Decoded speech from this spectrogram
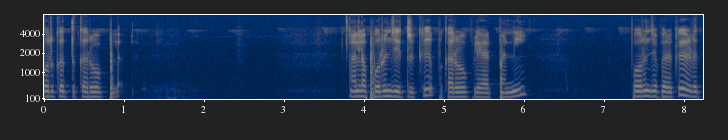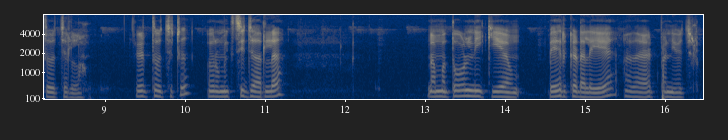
ஒரு கொத்து கருவேப்பிலை. நல்லா பொரிஞ்சிட்ருக்கு. இப்போ கருவேப்பிலை ஆட் பண்ணி பொரிஞ்ச பிறகு எடுத்து வச்சிடலாம். எடுத்து வச்சுட்டு ஒரு மிக்ஸி ஜாரில் நம்ம தோல் நீக்கிய வேர்க்கடலையை அதை ஆட் பண்ணி வச்சிடும்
